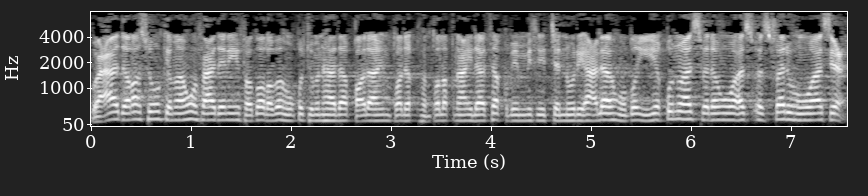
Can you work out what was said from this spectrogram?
وعاد رأسه كما هو فعدني فضربه. قلت من هذا؟ قال انطلق فانطلقنا إلى ثقب مثل التنور أعلاه ضيق وأسفله وأسفله واسع.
